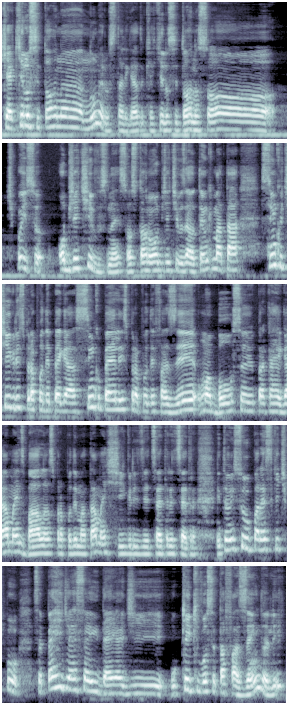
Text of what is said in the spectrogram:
que aquilo se torna números, tá ligado? Que aquilo se torna só. Tipo isso, objetivos, né? Só se tornam objetivos. Ah, eu tenho que matar cinco tigres para poder pegar cinco peles, para poder fazer uma bolsa, para carregar mais balas, para poder matar mais tigres, etc, etc. Então isso parece que, tipo, você perde essa ideia de o que que você tá fazendo ali,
